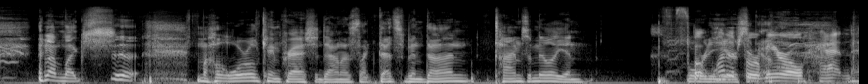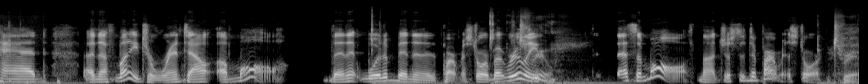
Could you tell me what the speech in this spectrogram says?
and I'm like, shit. My whole world came crashing down. I was like, that's been done times a million. But what years if ago. Romero hadn't had enough money to rent out a mall? Then it would have been in a department store. But really, True. that's a mall, not just a department store. True.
